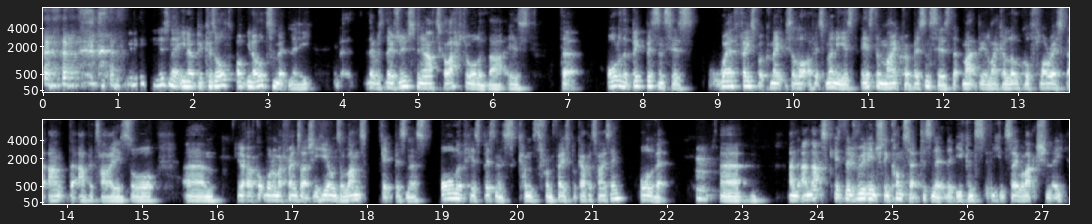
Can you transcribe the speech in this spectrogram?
Isn't it? You know, because you know, ultimately, there was there's an interesting article after all of that is that all of the big businesses where Facebook makes a lot of its money is is the micro businesses that might be like a local florist that aren't that advertise or um, you know I've got one of my friends actually he owns a landscape business. All of his business comes from Facebook advertising, all of it. Mm. Um, and and that's it's a really interesting concept, isn't it? That you can you can say, well, actually,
